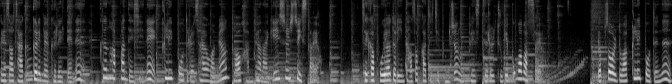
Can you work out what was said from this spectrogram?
그래서 작은 그림을 그릴 때는 큰 화판 대신에 클립보드를 사용하면 더 간편하게 쓸 수 있어요. 제가 보여드린 다섯 가지 제품 중 베스트를 두개 뽑아봤어요. 엽서홀더와 클립보드는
